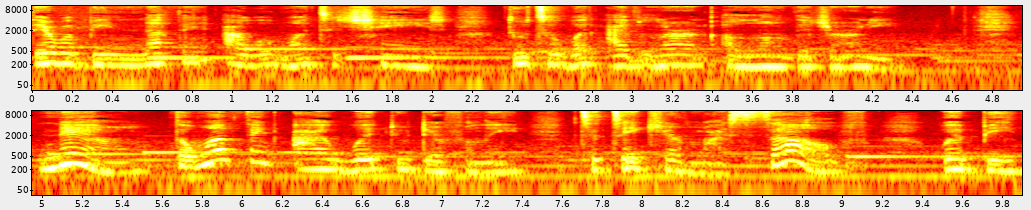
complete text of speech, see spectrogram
there would be nothing I would want to change due to what I've learned along the journey. Now, the one thing I would do differently to take care of myself would be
